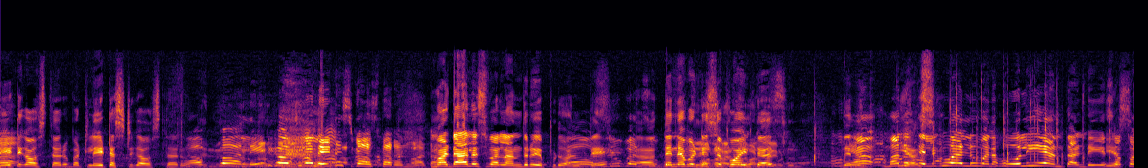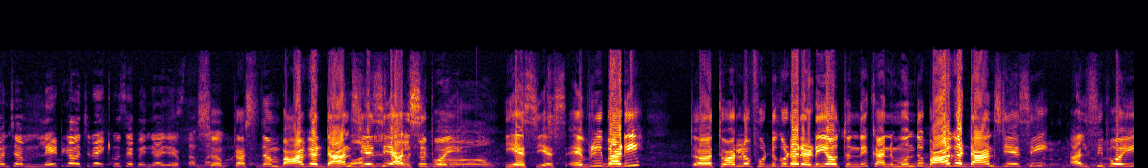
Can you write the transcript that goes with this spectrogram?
లేట్గా వస్తారు బట్ లేటెస్ట్గా వస్తారు. అబ్బా లేట్గా వచ్చినా లేటెస్ట్గా వస్తారన్నమాట. మా డాలస్ వాళ్ళందరూ ఎప్పుడు అంతే. దెన్ ఎవర్ డిసప్పాయింటర్స్ దెన్ మన తెలుగు వాళ్ళు మన హోలీయే అంత అండి సో కొంచెం లేట్గా వచ్చినా ఎక్కువసేపు ఎంజాయ్ చేస్తాం సో ప్రస్తుతం బాగా డాన్స్ చేసి అలసిపోయి ఎస్ ఎస్ ఎవ్రీబడి త్వరలో ఫుడ్ కూడా రెడీ అవుతుంది. కానీ ముందు బాగా డాన్స్ చేసి అలసిపోయి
